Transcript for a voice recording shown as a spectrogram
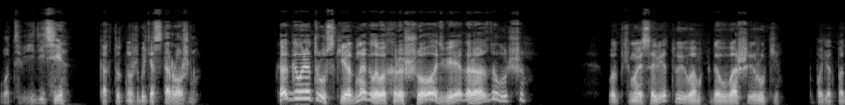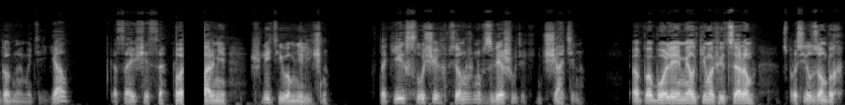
Вот видите, как тут нужно быть осторожным. Как говорят русские, одна голова хорошо, а две гораздо лучше. Вот почему я советую вам, когда в ваши руки попадет подобный материал, касающийся армии, шлите его мне лично. В таких случаях все нужно взвешивать очень тщательно. — А по более мелким офицерам? — спросил Зомбах.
